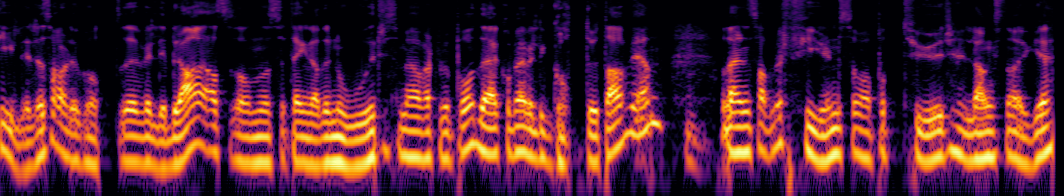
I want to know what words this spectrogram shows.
tidligere så har det jo gått eh, veldig bra. altså sånn 71 grader nord som jeg har vært med på, det kom jeg veldig godt ut av igjen. Og det er den samme fyren som var på tur langs Norge,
